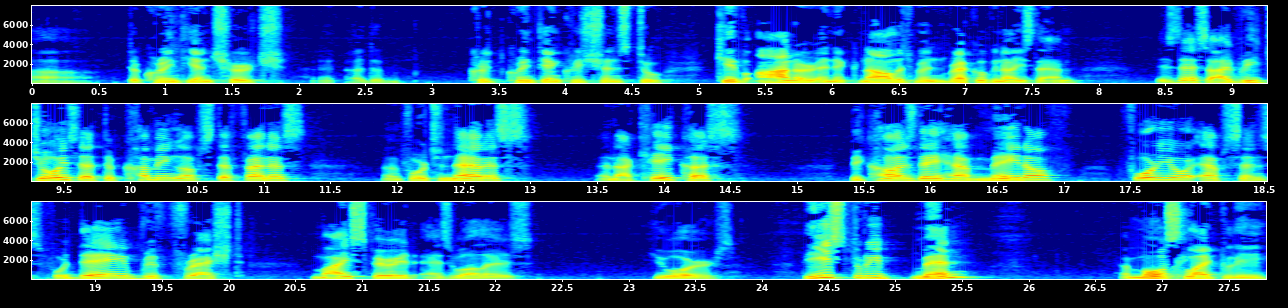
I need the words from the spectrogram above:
uh, the Corinthian church, uh, the Corinthian Christians to give honor and acknowledgement, recognize them, is this I rejoice at the coming of Stephanas and Fortunatus and Achaicus because they have made up for your absence, for they refreshed my spirit as well as yours. These three men are most likely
